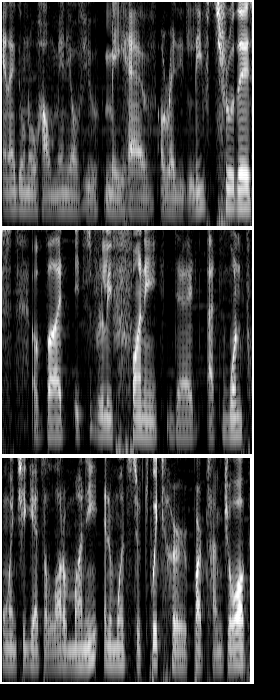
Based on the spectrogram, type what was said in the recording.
and I don't know how many of you may have already lived through this, but it's really funny that at one point she gets a lot of money and wants to quit her part-time job,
